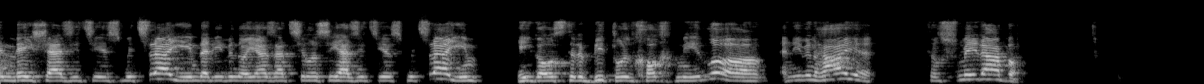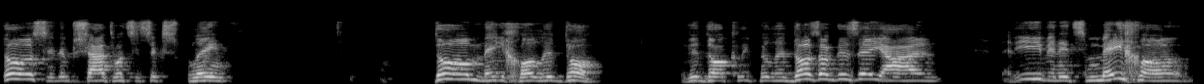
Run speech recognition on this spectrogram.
Meish has Itzias Mitzrayim, that even though he has Atzilus, he has Itzias Mitzrayim, he goes to the Bittul of Chochmi law, and even higher, till Shmei Rabba. Those in the Pshat, what's it's explained. Do meichol do. Vido klipel do zog de zeyar. That even it's meichol,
